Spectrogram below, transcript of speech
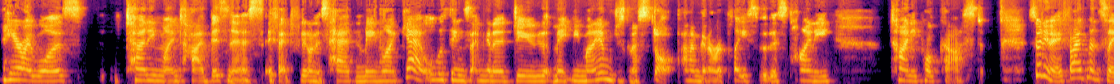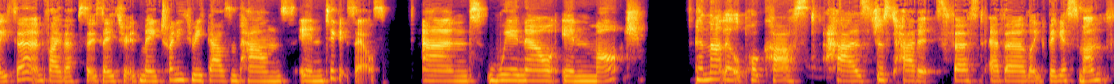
here i was turning my entire business effectively on its head and being like yeah all the things i'm going to do that make me money i'm just going to stop and i'm going to replace with this tiny tiny podcast. So anyway, five months later and five episodes later, it made £23,000 in ticket sales. And we're now in March and that little podcast has just had its first ever like biggest month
